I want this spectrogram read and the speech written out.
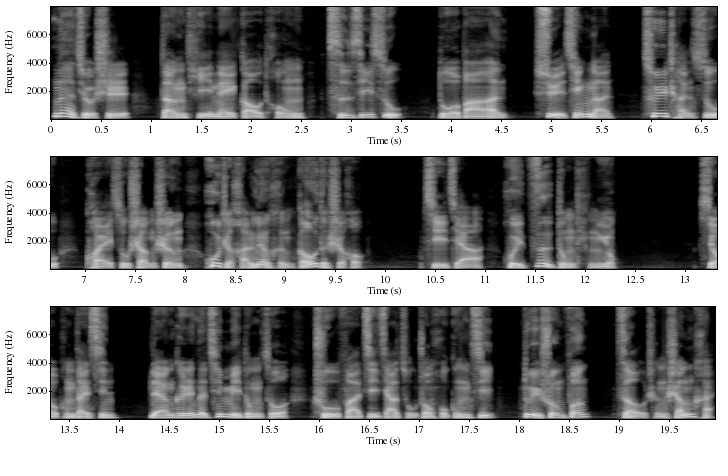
那就是当体内睾酮、雌激素、多巴胺、血清胺、催产素快速上升或者含量很高的时候，机甲。会自动停用。小鹏担心两个人的亲密动作触发机甲组装或攻击，对双方造成伤害。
